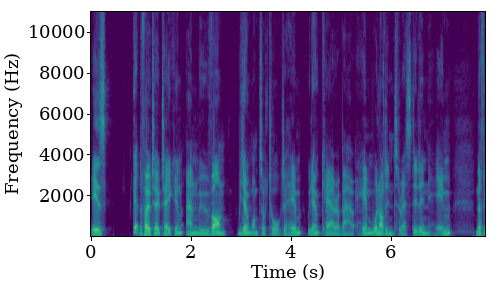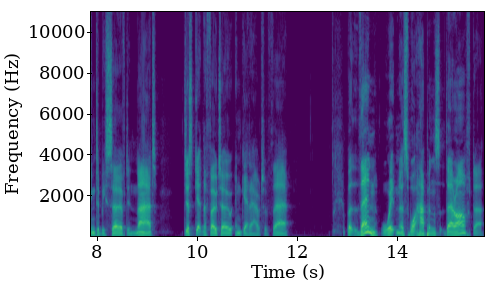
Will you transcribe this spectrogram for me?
is get the photo taken and move on. We don't want to talk to him. We don't care about him. We're not interested in him. Nothing to be served in that. Just get the photo and get out of there. But then witness what happens thereafter.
